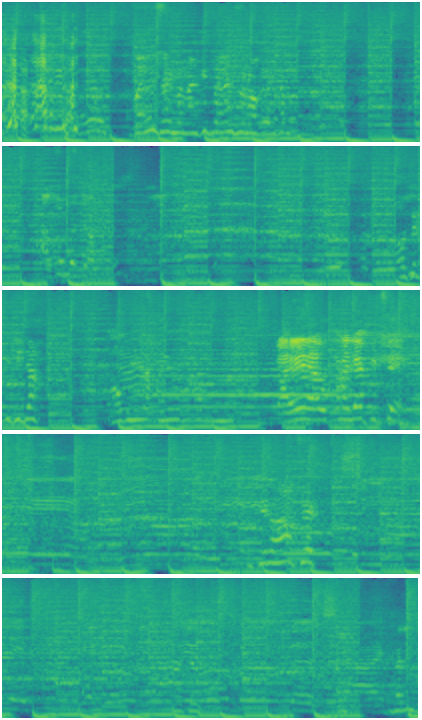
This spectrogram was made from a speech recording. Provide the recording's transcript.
Balance line बना कि बैलेंस बनाओ कर सब आगे मत जाओ। और से पीछे जा। और पीछे जा पहले काहे है? उतना जा पीछे। पीछे रहा से balance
